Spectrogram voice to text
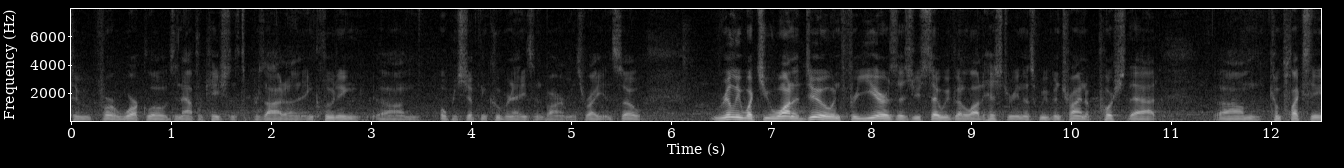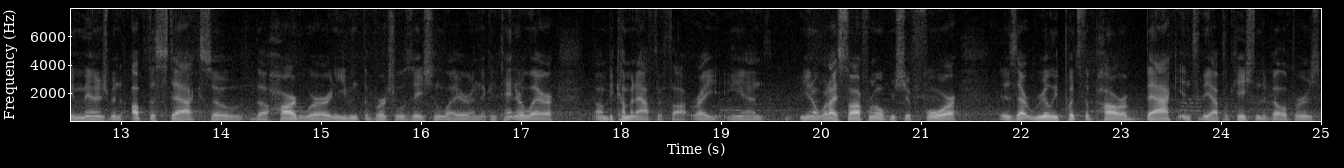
to, for workloads and applications to preside on, including um, OpenShift and Kubernetes environments, right? And so, really what you want to do, and for years, as you said, we've got a lot of history in this, we've been trying to push that um, complexity and management up the stack so the hardware and even the virtualization layer and the container layer um, become an afterthought, right? And you know, what I saw from OpenShift 4 is that really puts the power back into the application developers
